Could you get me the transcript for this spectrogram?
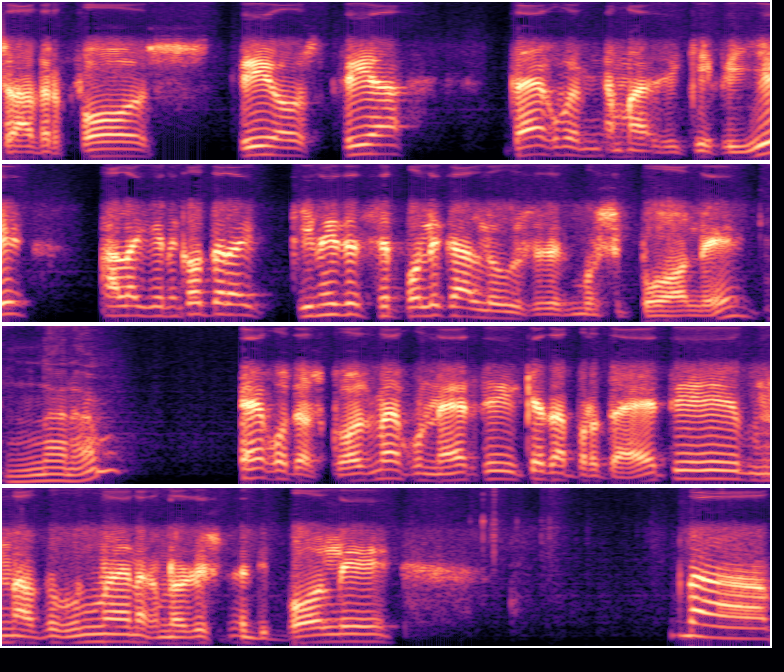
αδερφός, θείος, θεία. Θα έχουμε μια μαζική φυγή, αλλά γενικότερα κινείται σε πολύ καλούς ρυθμούς η πόλη. Ναι, ναι. Έχοντας κόσμο έχουν έρθει και τα πρώτα έτη να δούμε, να γνωρίσουν την πόλη να,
